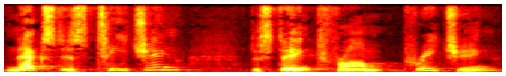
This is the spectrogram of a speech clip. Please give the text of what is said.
Next is teaching, distinct from preaching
